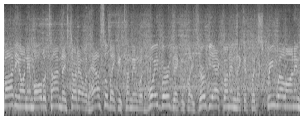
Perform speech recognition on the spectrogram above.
body on him all the time. They start out with Hassell. They can come in with Hoiberg. They can play Szczerbiak on him. They can put Sprewell on him.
